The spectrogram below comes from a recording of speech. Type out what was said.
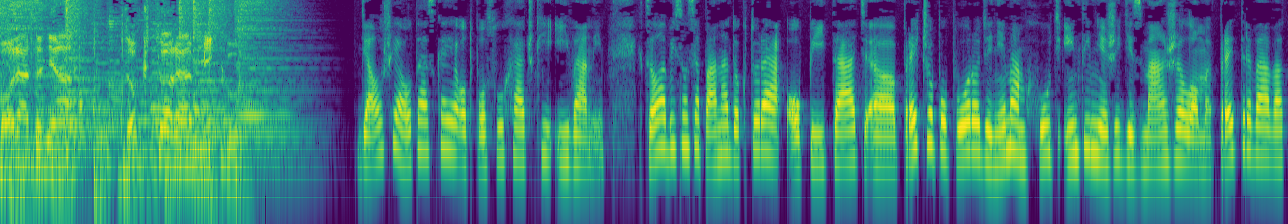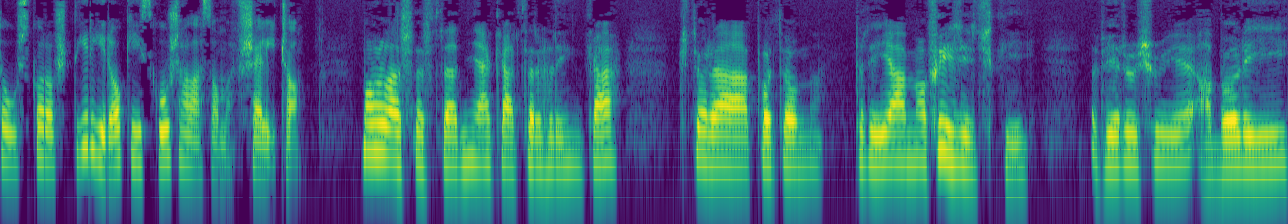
dňa doktora Miku. Ďalšia otázka je od poslucháčky Ivany. Chcela by som sa pána doktora opýtať, e, prečo po pôrode nemám chuť intimne žiť s manželom. Pretrváva to už skoro 4 roky, skúšala som všeličo. Mohla sa stať nejaká trhlinka, ktorá potom priamo fyzicky vyrušuje a bolí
